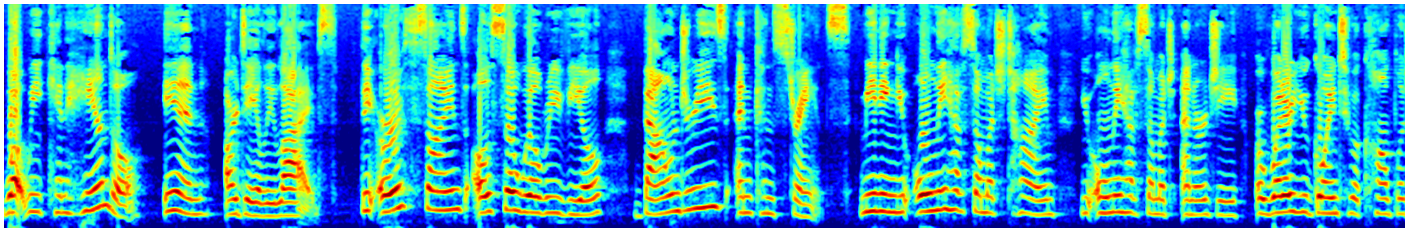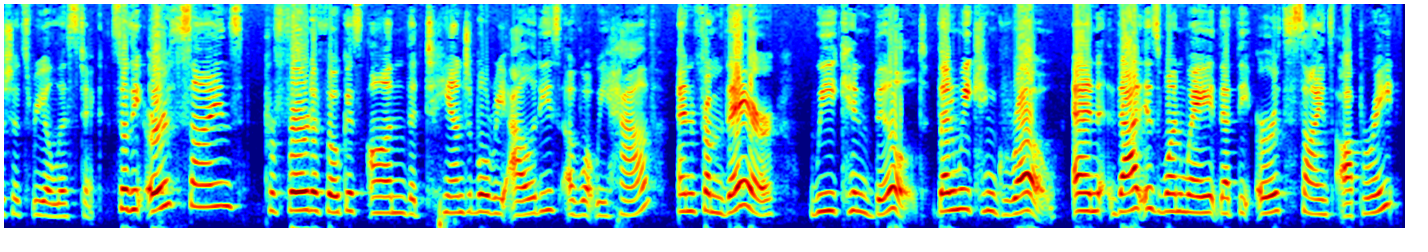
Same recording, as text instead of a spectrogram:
what we can handle in our daily lives. The earth signs also will reveal boundaries and constraints, meaning you only have so much time, you only have so much energy, or what are you going to accomplish that's realistic. So the earth signs prefer to focus on the tangible realities of what we have. And from there, we can build, then we can grow. And that is one way that the earth signs operate.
